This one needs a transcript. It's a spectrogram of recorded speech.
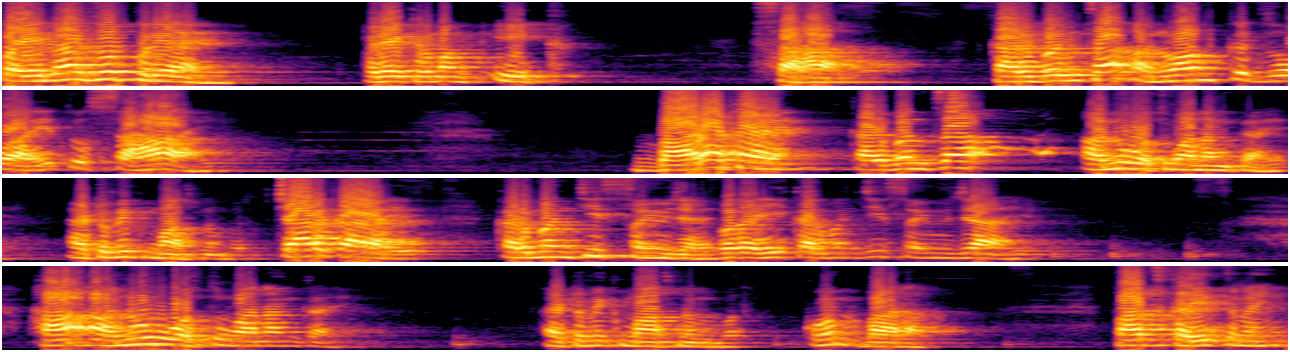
पहिला जो पर्याय आहे पर्याय क्रमांक एक सहा. कार्बनचा अनुवांक जो आहे तो सहा आहे. बारा काय आहे? कार्बनचा अणुवस्तुमानांक आहे. ऍटोमिक मास नंबर चार काय आहे? कार्बनची संयुजा आहे. बघा ही कार्बनची संयुजा आहे. हा अणुवस्तुमानांक आहे. ऍटोमिक मास नंबर कोण? बारा. पाच काहीच नाही.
